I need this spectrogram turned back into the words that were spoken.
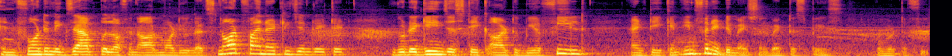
And if want an example of an R module that's not finitely generated, you could again just take R to be a field and take an infinite dimensional vector space over the field.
